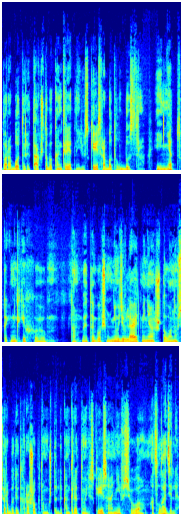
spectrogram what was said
поработали так, чтобы конкретный use case работал быстро. И нет никаких э, там, это, в общем, не удивляет меня, что оно все работает хорошо, потому что для конкретного use case они все отладили.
